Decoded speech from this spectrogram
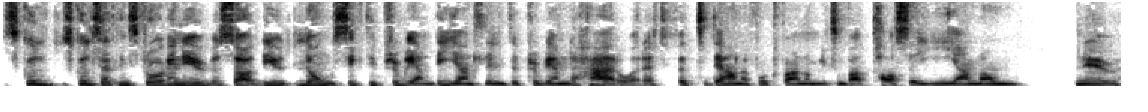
skuld, skuldsättningsfrågan i USA. Det är ju ett långsiktigt problem. Det är egentligen inte ett problem det här året. För det handlar fortfarande om liksom bara att ta sig igenom nu.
